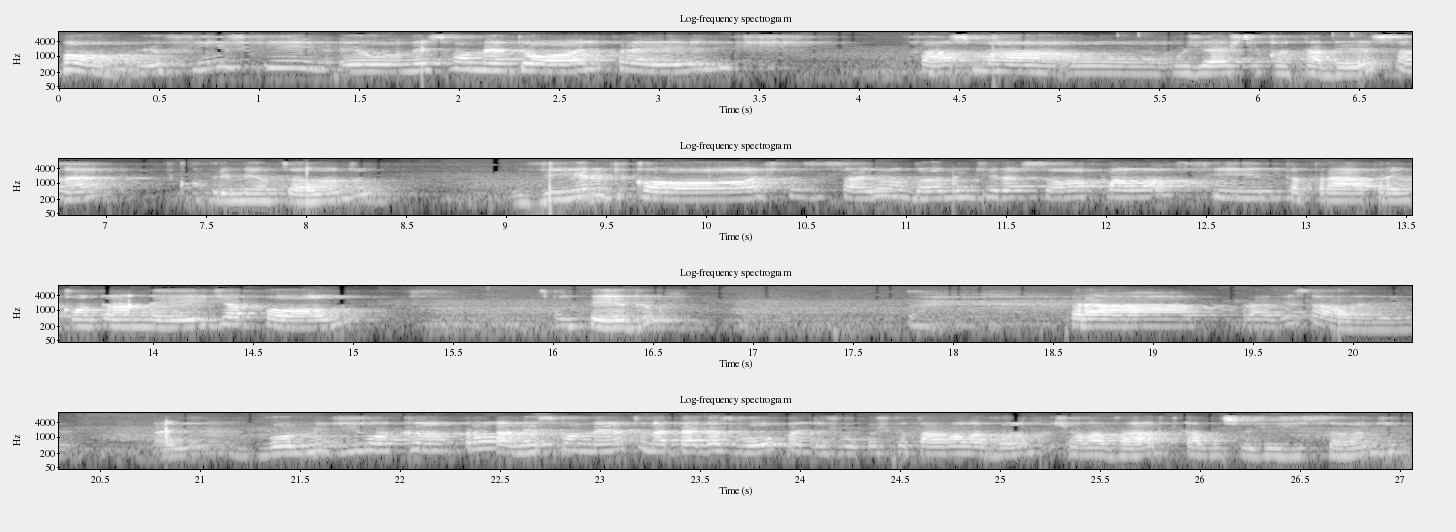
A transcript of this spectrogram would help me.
Bom, eu finjo que eu nesse momento eu olho para eles, faço uma, um, um gesto com a cabeça, né? Cumprimentando viro de costas e saio andando em direção à palafita para encontrar Neide, Apolo e Pedro para avisar. Aí vou me deslocando pra lá. Nesse momento, né, pego as roupas, as roupas que eu tava lavando, que tinha lavado, que estavam sujas de sangue,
